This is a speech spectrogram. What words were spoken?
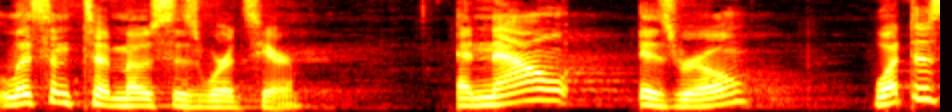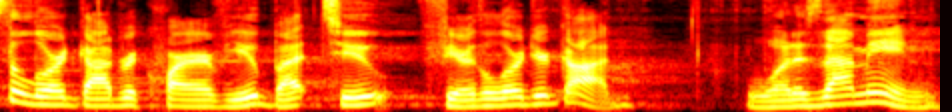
Listen to Moses' words here. And now, Israel, what does the Lord God require of you but to fear the Lord your God? What does that mean?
